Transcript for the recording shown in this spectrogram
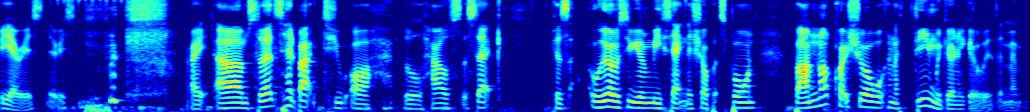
Oh, yeah, there is. There is. right. Um. So let's head back to our little house a sec, because we're obviously going to be setting the shop at spawn. But I'm not quite sure what kind of theme we're going to go with at the moment.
